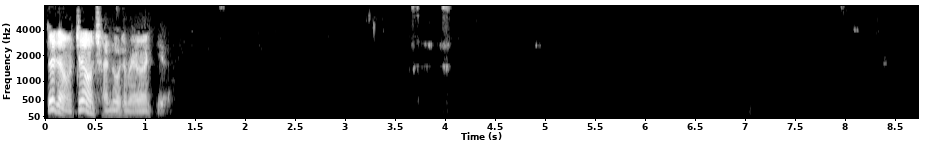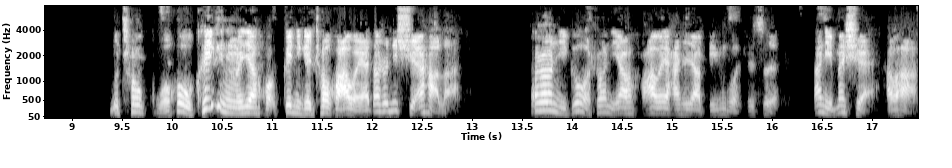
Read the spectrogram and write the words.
这种这种程度是没问题的。不抽国货，我可以给你们要华，给你给抽华为啊。到时候你选好了，到时候你跟我说你要华为还是要苹果十四，那你们选好不好？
